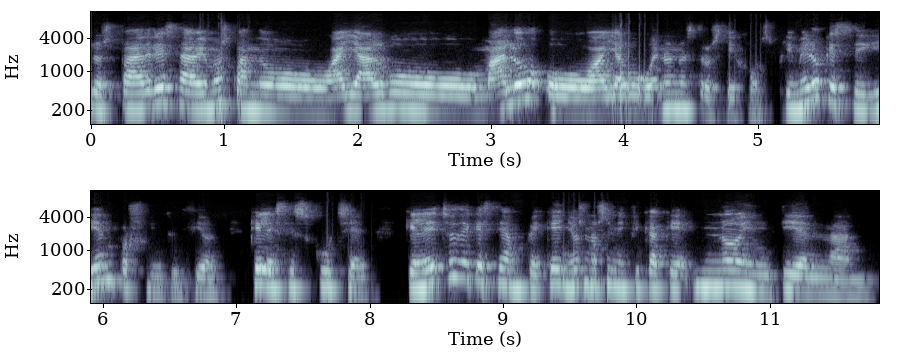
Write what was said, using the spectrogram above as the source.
los padres sabemos cuando hay algo malo o hay algo bueno en nuestros hijos. Primero que se guíen por su intuición, que les escuchen, que el hecho de que sean pequeños no significa que no entiendan,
